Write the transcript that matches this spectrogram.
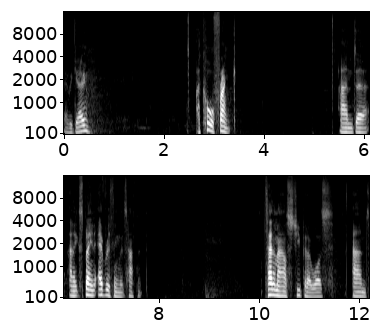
There we go. I call Frank and, uh, and explain everything that's happened. Tell him how stupid I was and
